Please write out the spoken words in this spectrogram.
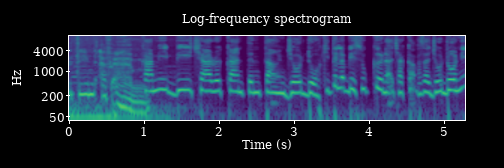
Buletin FM. Kami bicarakan tentang jodoh. Kita lebih suka nak cakap pasal jodoh ni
